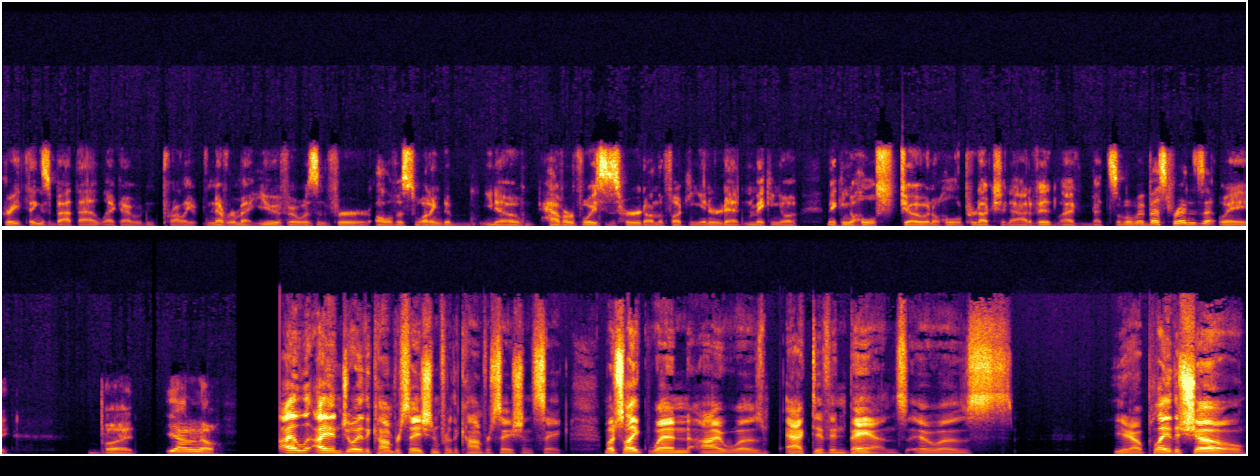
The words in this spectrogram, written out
great things about that like i would probably have never met you if it wasn't for all of us wanting to you know have our voices heard on the fucking internet and making a making a whole show and a whole production out of it i've met some of my best friends that way but yeah i don't know I, I enjoy the conversation for the conversation's sake. Much like when I was active in bands, it was, you know, play the show.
